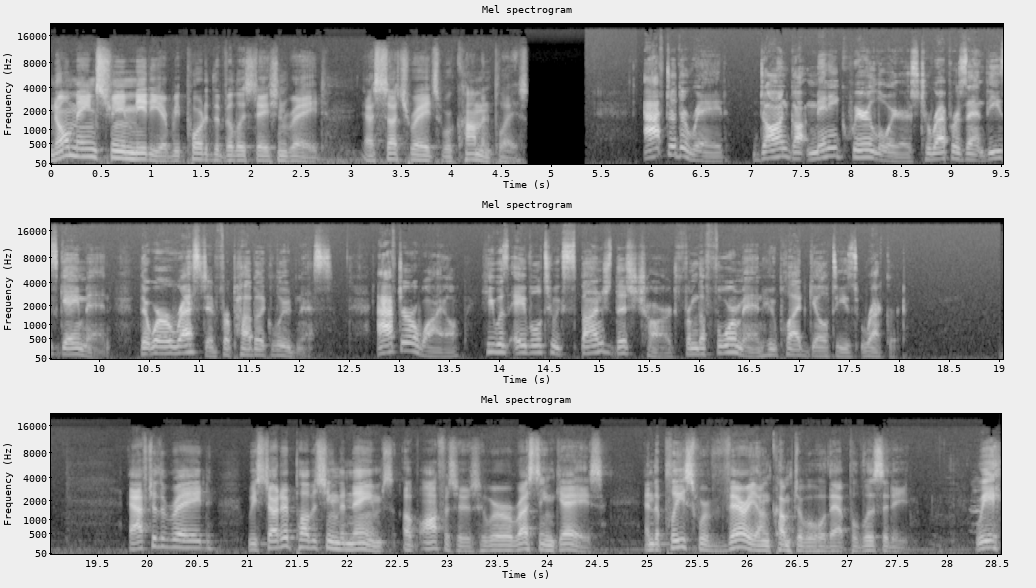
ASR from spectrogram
No mainstream media reported the Village Station raid, as such raids were commonplace. After the raid, Don got many queer lawyers to represent these gay men that were arrested for public lewdness. After a while, he was able to expunge this charge from the four men who pled guilty's record. After the raid, we started publishing the names of officers who were arresting gays, and the police were very uncomfortable with that publicity. We,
